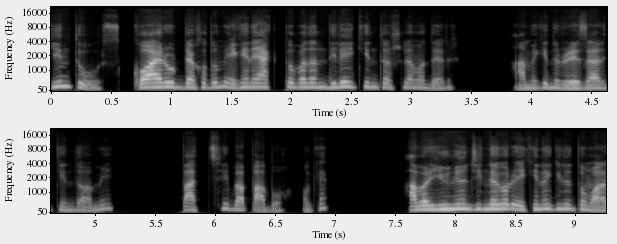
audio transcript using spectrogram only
কিন্তু স্কোয়ার রুট দেখো তুমি, এখানে একটা উপাদান দিলেই কিন্তু আসলে আমাদের, আমি কিন্তু রেজাল্ট কিন্তু আমি পাচ্ছি বা পাবো ওকে আবার ইউনিয়ন চিন্তা করো এখানে কিন্তু তোমার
